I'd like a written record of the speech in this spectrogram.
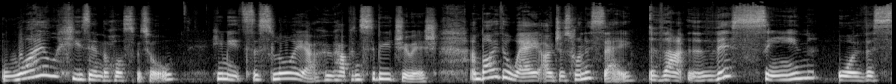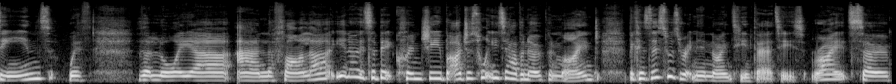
While he's in the hospital, he meets this lawyer who happens to be Jewish. And by the way, I just want to say that this scene or the scenes with the lawyer and Lafala, you know, it's a bit cringy, but I just want you to have an open mind because this was written in 1930s, right? So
